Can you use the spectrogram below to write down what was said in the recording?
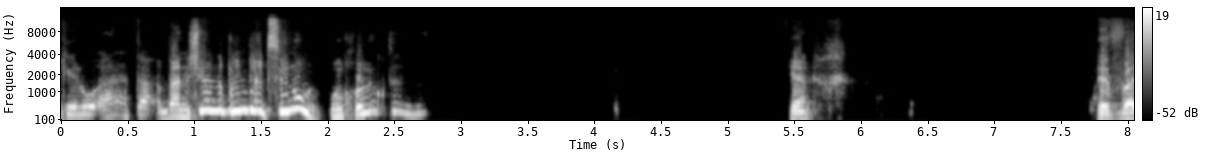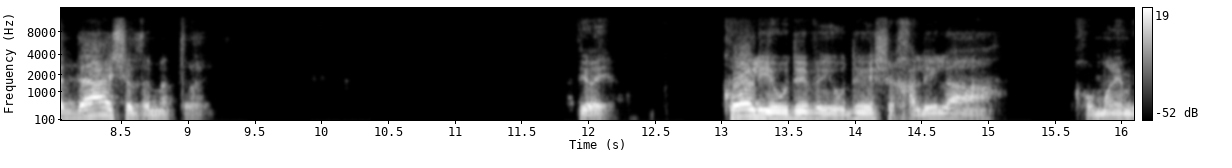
כאילו, אתה, ואנשים מדברים ברצינות, הוא יכול להיות... כן. בוודאי שזה מטריד. תראי, כל יהודי ויהודי שחלילה, איך אומרים,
